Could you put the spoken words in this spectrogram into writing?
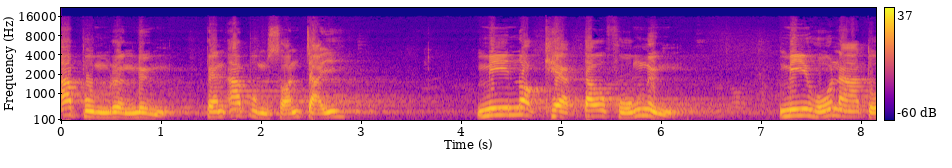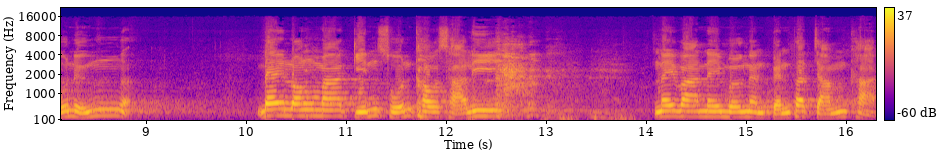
อาปุ่มเรื่องหนึ่ง เป็นอาปุ่มสอนใจ มีนอกแขกเตาฝูงหนึ่ง มีโหนาตัวหนึ่ง ได้ลองมากินสวนเขาสาลี ในวานในเมืองนั้นเป็นพระจำขาด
